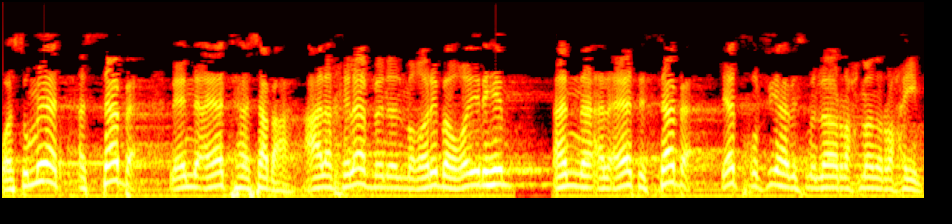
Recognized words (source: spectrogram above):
وسميت السبع لأن آياتها سبعة على خلاف بين المغاربة وغيرهم أن الآيات السبع يدخل فيها بسم الله الرحمن الرحيم.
